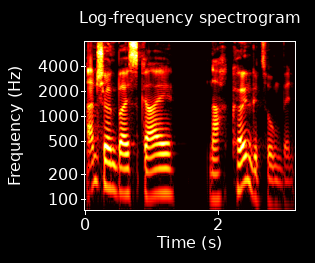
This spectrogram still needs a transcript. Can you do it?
Anstellung bei Sky nach Köln gezogen bin.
